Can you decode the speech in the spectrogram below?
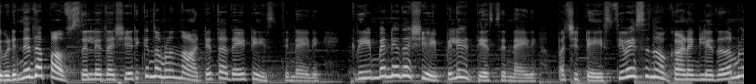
ഇവിടുന്ന് ഇതാ അല്ലേ ഇതാ? ശരിക്കും നമ്മൾ നാട്ടിലത്തെ അതേ ടേസ്റ്റ് ഉണ്ടായിന്. ക്രീമിന്റെ ഇതാ ഷേപ്പിൽ വ്യത്യാസം ഉണ്ടായിന്. പക്ഷെ ടേസ്റ്റ് വൈസ് നോക്കുകയാണെങ്കിൽ ഇത് നമ്മൾ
